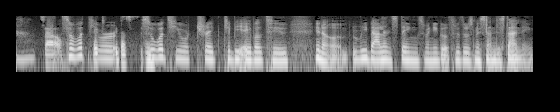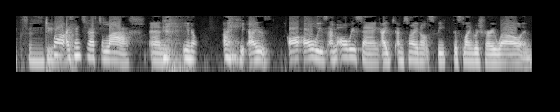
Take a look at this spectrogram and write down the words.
Mm-hmm. So, so what's your it, it so what's your trick to be able to, you know, rebalance things when you go through those misunderstandings? And well, I think you have to laugh, and you know, I I always I'm always saying I, I'm sorry I don't speak this language very well, and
